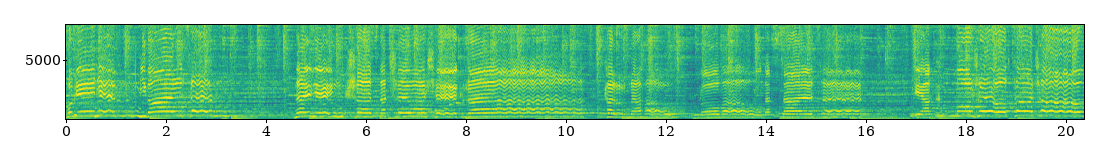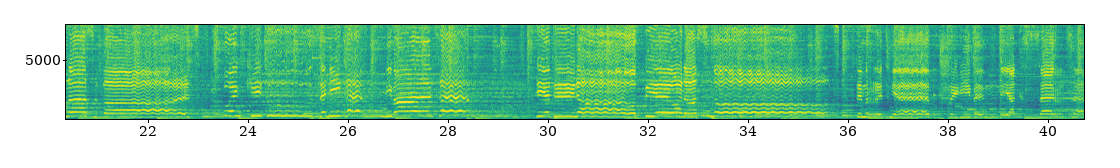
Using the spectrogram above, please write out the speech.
płomieniem i walcem. Największa zaczęła się gra. Karnawał królował na salce. Jak morze otaczał nas walc Błękitu zenitem rytmie burzliwym jak serce.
